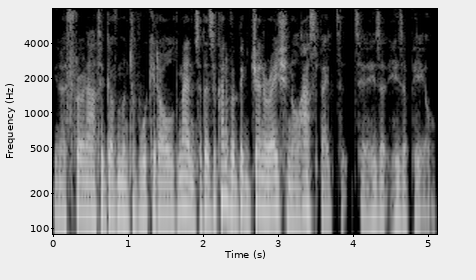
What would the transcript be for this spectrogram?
you know, thrown out a government of wicked old men. So there's a kind of a big generational aspect to his his appeal.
